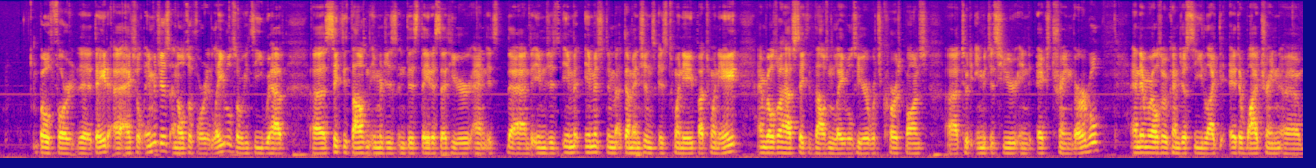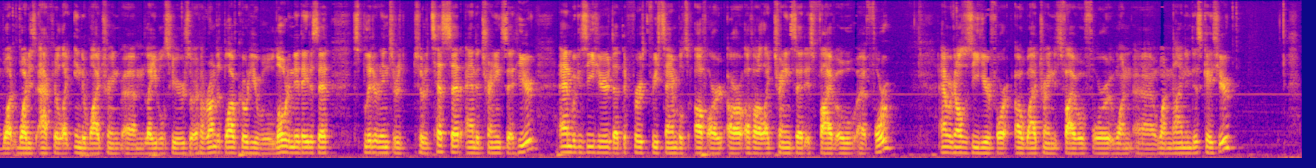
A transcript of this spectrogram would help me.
both for the data, uh, actual images and also for the label. So we can see we have uh, 60,000 images in this data set here and it's and the images Im image dimensions is 28 by 28 and we also have 60,000 labels here which corresponds uh, to the images here in the X train variable and then we also can just see like the, the Y train uh, what what is actually like in the Y train um, labels here so if I run this blob code here we'll load in the data set split it into to the test set and the training set here. And we can see here that the first three samples of our, our of our like training set is 504. And we can also see here for our Y train is 50419 uh, in this case here.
